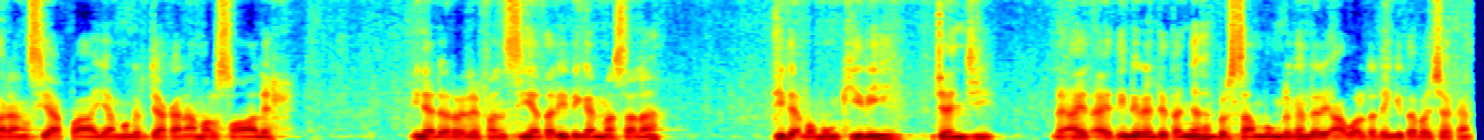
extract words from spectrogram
Barang siapa yang mengerjakan amal saleh ini ada relevansinya tadi dengan masalah tidak memungkiri janji. Dan ayat-ayat ini rentetannya bersambung dengan dari awal tadi yang kita bacakan.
